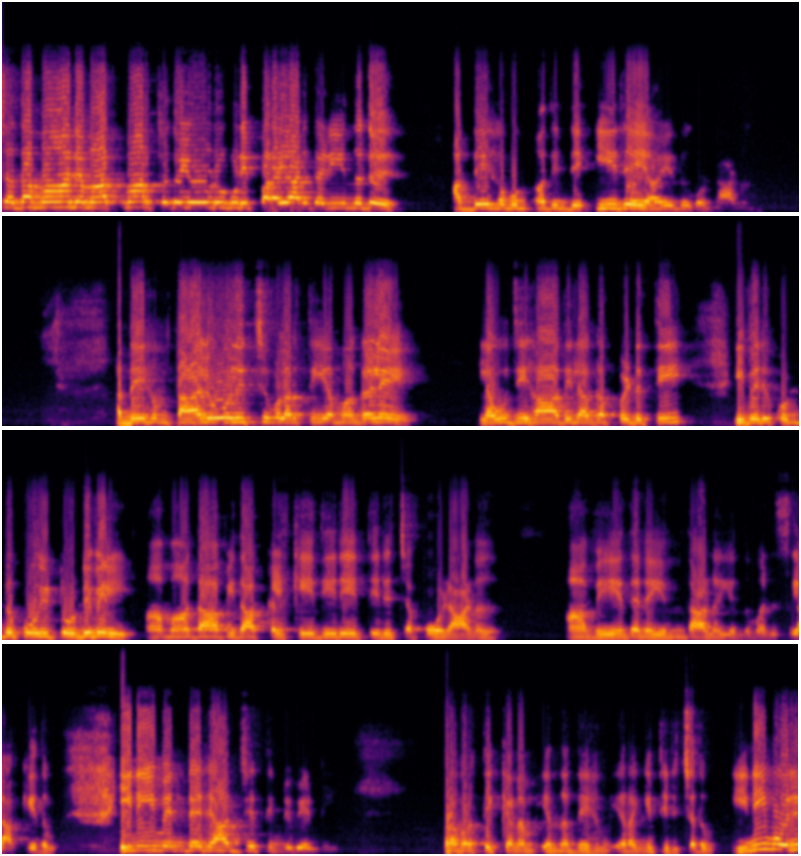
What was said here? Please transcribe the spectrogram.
ശതമാനം ആത്മാർത്ഥതയോടുകൂടി പറയാൻ കഴിയുന്നത് അദ്ദേഹവും അതിന്റെ ഇരയായതുകൊണ്ടാണ്. അദ്ദേഹം താലോലിച്ചു വളർത്തിയ മകളെ ലവ് ജിഹാദിൽ അകപ്പെടുത്തി. ഇവർ കൊണ്ടുപോയിട്ട് ഒടുവിൽ ആ മാതാപിതാക്കൾക്കെതിരെ തിരിച്ചപ്പോഴാണ് ആ വേദന എന്താണ് എന്ന് മനസ്സിലാക്കിയതും ഇനിയും എന്റെ രാജ്യത്തിന് വേണ്ടി പ്രവർത്തിക്കണം എന്ന് അദ്ദേഹം ഇറങ്ങി തിരിച്ചതും ഇനിയും ഒരു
